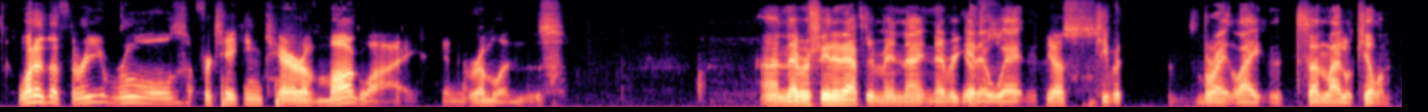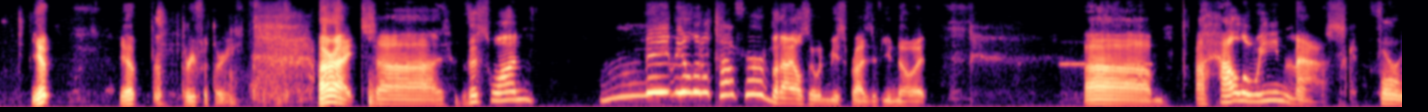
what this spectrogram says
what are the three rules for taking care of Mogwai in Gremlins? Uh, never feed it after midnight. Never get Yes. it wet. Yes. keep it bright light, and sunlight will kill them. Yep. Yep. three for three. All right. Uh, this one, maybe a little tougher, but I also wouldn't be surprised if you know it. Um, a Halloween mask for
